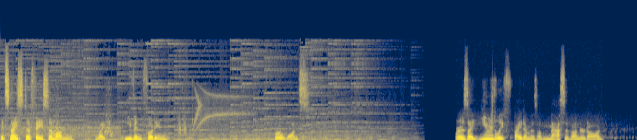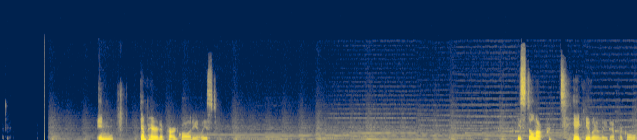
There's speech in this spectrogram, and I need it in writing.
It's nice to face him on, like, even footing. For once. Whereas I usually fight him as a massive underdog. In comparative card quality, at least. He's still not particularly difficult.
